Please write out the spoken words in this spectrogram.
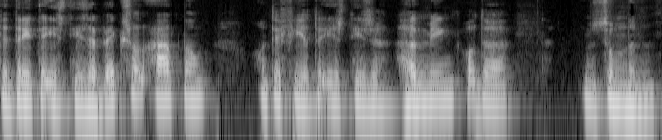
Der dritte ist diese Wechselatmung und der vierte ist diese Humming oder Summen.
